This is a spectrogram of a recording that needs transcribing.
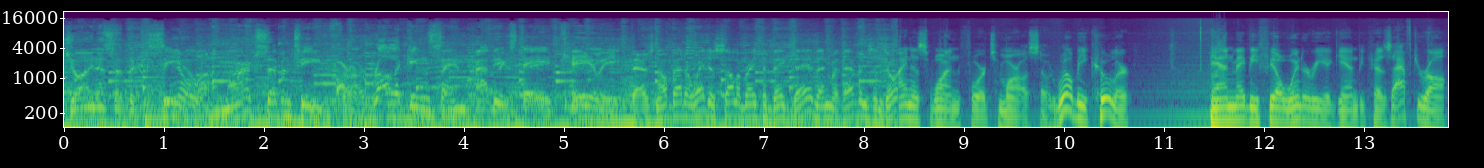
Join us at the casino on March 17th for a rollicking St. Patrick's Day ceilidh. There's no better way to celebrate the big day than with Evans and Doherty. Minus one for tomorrow, so it will be cooler and maybe feel wintry again because, after all,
